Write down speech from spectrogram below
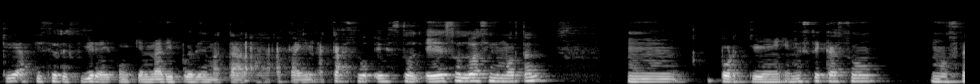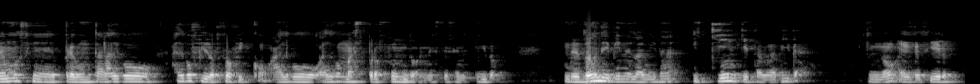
¿Qué, ¿A qué se refiere con que nadie puede matar a, Caín? ¿Acaso esto, eso lo hace inmortal? Mm, porque en este caso nos tenemos que preguntar algo, algo filosófico, algo, algo más profundo en este sentido. ¿De dónde viene la vida y quién quita la vida? ¿No? Es decir,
